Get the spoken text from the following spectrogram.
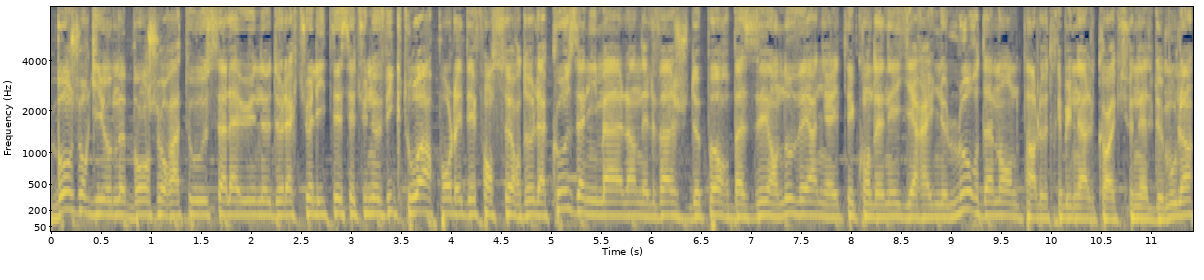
Bonjour Guillaume, bonjour à tous. À la une de l'actualité, c'est une victoire pour les défenseurs de la cause animale. Un élevage de porcs basé en Auvergne a été condamné hier à une lourde amende par le tribunal correctionnel de Moulins.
